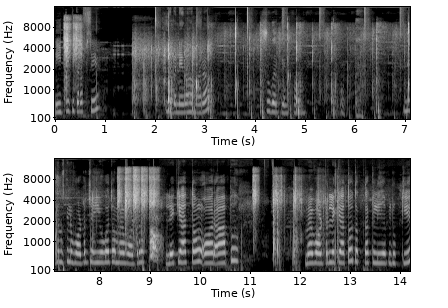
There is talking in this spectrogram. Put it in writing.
नीचे की तरफ़ से ये बनेगा हमारा शुगर केन फार्म लेकिन उसके लिए वाटर चाहिए होगा तो मैं वाटर लेके आता हूँ और आप, मैं वाटर लेके आता हूँ, तब तक के लिए अभी रुकिए।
